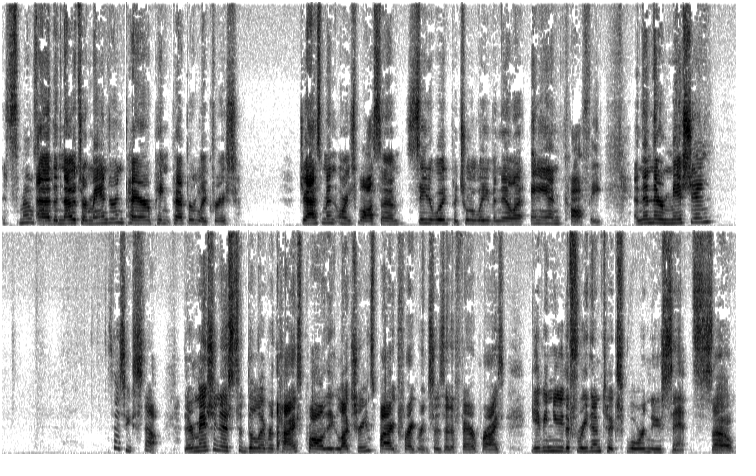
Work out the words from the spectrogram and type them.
It smells. Uh, the notes are mandarin, pear, pink pepper, licorice, jasmine, orange blossom, cedarwood, patchouli, vanilla, and coffee. And then their mission says you stop. Their mission is to deliver the highest quality, luxury inspired fragrances at a fair price giving you the freedom to explore new scents. So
